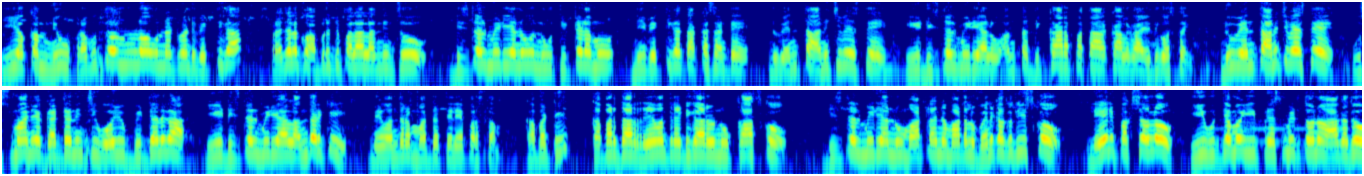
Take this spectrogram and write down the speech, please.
ఈ యొక్క నువ్వు ప్రభుత్వంలో ఉన్నటువంటి వ్యక్తిగా ప్రజలకు అభివృద్ధి ఫలాలు అందించు. డిజిటల్ మీడియాను నువ్వు తిట్టడము నీ వ్యక్తిగత అక్కస్ అంటే నువ్వెంత అణిచివేస్తే ఈ డిజిటల్ మీడియాలు అంత ధిక్కార పతాకాలుగా ఎదిగొస్తాయి. నువ్వెంత అణిచివేస్తే ఉస్మానియా గడ్డ నుంచి ఓయు బిడ్డలుగా ఈ డిజిటల్ మీడియాలందరికీ మేమందరం మద్దతు తెలియపరుస్తాం. కాబట్టి ఖబర్దార్ రేవంత్ రెడ్డి గారు నువ్వు కాసుకో. డిజిటల్ మీడియా నువ్వు మాట్లాడిన మాటలు వెనుకకు తీసుకో. లేని పక్షంలో ఈ ఉద్యమం ఈ ప్రెస్ మీట్తోనూ ఆగదు.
